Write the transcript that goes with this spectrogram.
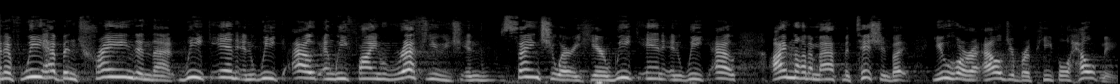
And if we have been trained in that week in and week out, and we find refuge in sanctuary here week in and week out, I'm not a mathematician, but you who are algebra people help me.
